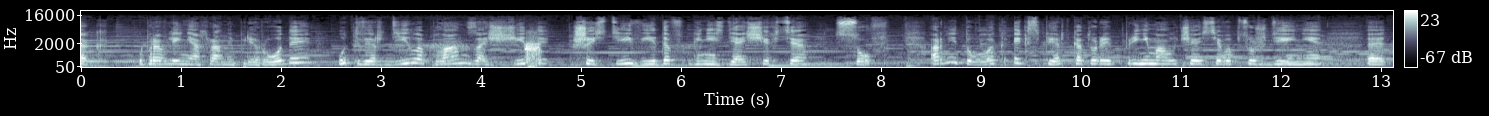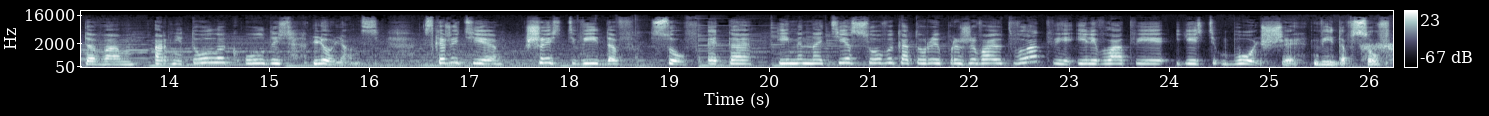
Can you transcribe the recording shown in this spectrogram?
Итак, Управление охраны природы утвердило план защиты шести видов гнездящихся сов. Орнитолог, эксперт, который принимал участие в обсуждении этого, орнитолог Улдис Лёлянс. Скажите, шесть видов сов – это именно те совы, которые проживают в Латвии, или в Латвии есть больше видов сов?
